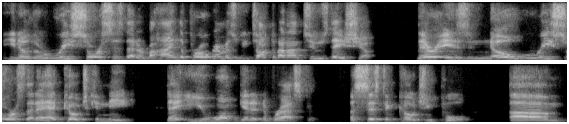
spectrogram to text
you know the resources that are behind the program as we talked about on Tuesday's show. There is no resource that a head coach can need that you won't get at Nebraska. Assistant coaching pool, um,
